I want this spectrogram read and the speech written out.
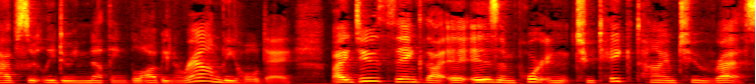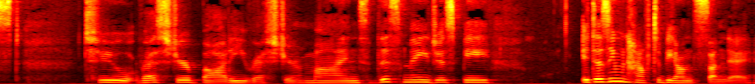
absolutely doing nothing, blobbing around the whole day. But I do think that it is important to take time to rest, to rest your body, rest your mind. This may just be it doesn't even have to be on Sunday.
